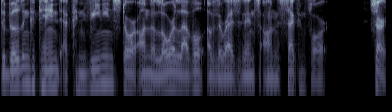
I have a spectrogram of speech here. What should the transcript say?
The building contained a convenience store on the lower level of the residence on the second floor. Sorry,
